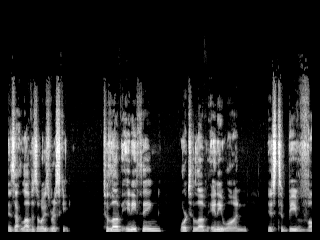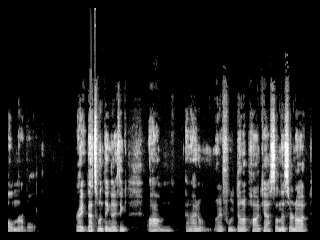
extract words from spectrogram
is that love is always risky. To love anything or to love anyone is to be vulnerable, right? That's one thing I think, um, and I don't know if we've done a podcast on this or not.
